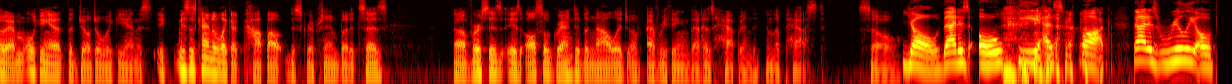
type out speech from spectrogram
Okay, I'm looking at the JoJo wiki, and this it, this is kind of like a cop out description, but it says uh, Versus is also granted the knowledge of everything that has happened in the past. So Yo, that is OP as fuck. That is really OP.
